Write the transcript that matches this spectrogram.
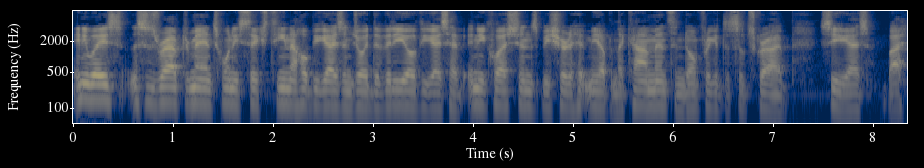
Anyways, this is Raptorman 2016. I hope you guys enjoyed the video. If you guys have any questions, be sure to hit me up in the comments and don't forget to subscribe. See you guys. Bye.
